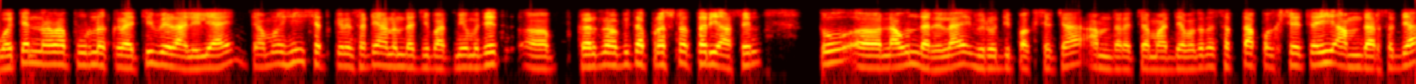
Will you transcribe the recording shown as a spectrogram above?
वचननामा पूर्ण करायची वेळ आलेली आहे. त्यामुळे ही शेतकऱ्यांसाठी आनंदाची बातमी. म्हणजे कर्जमाफीचा प्रश्न तरी असेल तो लावून धरलेला आहे विरोधी पक्षाच्या आमदाराच्या माध्यमातून. सत्ता पक्षाचेही आमदार सध्या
